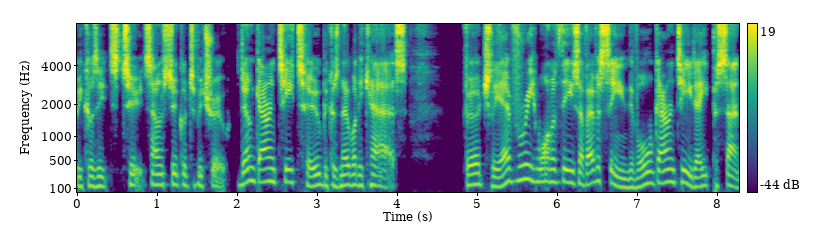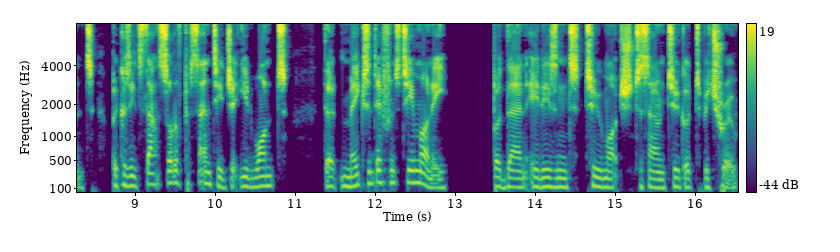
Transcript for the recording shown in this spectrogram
because it's too, it sounds too good to be true. They don't guarantee two because nobody cares. Virtually every one of these I've ever seen, they've all guaranteed 8% because it's that sort of percentage that you'd want that makes a difference to your money, but then it isn't too much to sound too good to be true.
